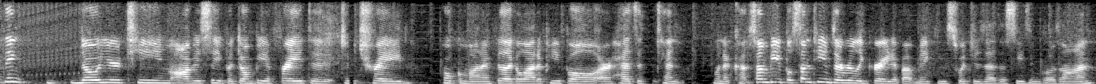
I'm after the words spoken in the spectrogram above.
think know your team, obviously, but don't be afraid to, to trade Pokemon. I feel like a lot of people are hesitant when it comes. Some people, some teams are really great about making switches as the season goes on,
